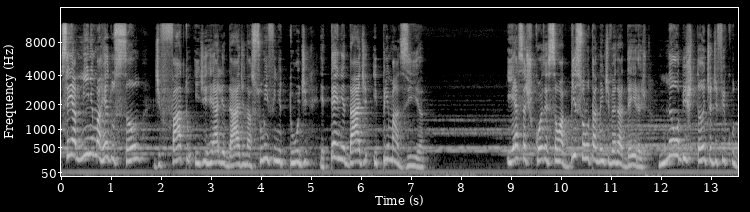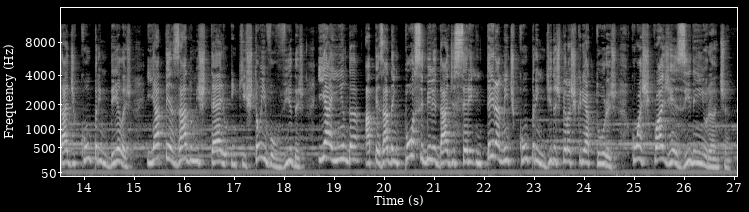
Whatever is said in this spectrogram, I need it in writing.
sem a mínima redução de fato e de realidade na sua infinitude, eternidade e primazia. E essas coisas são absolutamente verdadeiras, não obstante a dificuldade de compreendê-las e apesar do mistério em que estão envolvidas, e ainda apesar da impossibilidade de serem inteiramente compreendidas pelas criaturas com as quais residem em Urântia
